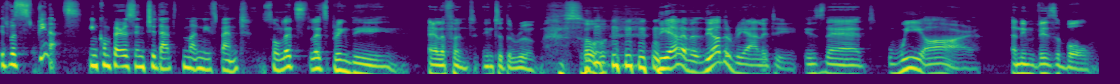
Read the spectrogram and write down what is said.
it was peanuts in comparison to that money spent. So let's let's bring the elephant into the room. So the element, the other reality is that we are an invisible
